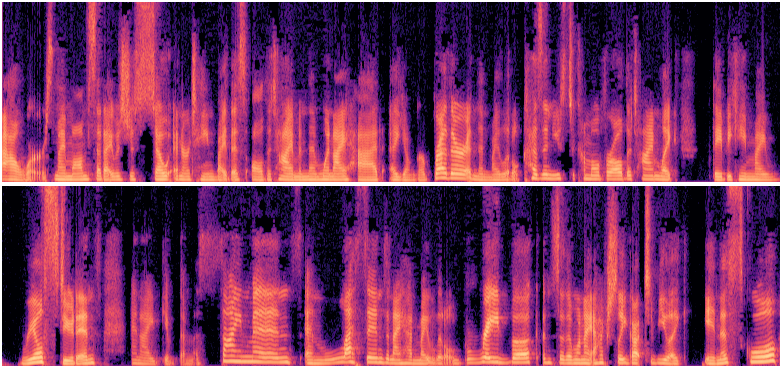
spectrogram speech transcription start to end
hours. My mom said I was just so entertained by this all the time. And then when I had a younger brother, and then my little cousin used to come over all the time, like they became my real students, and I'd give them assignments and lessons. And I had my little grade book. And so then when I actually got to be like in a school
